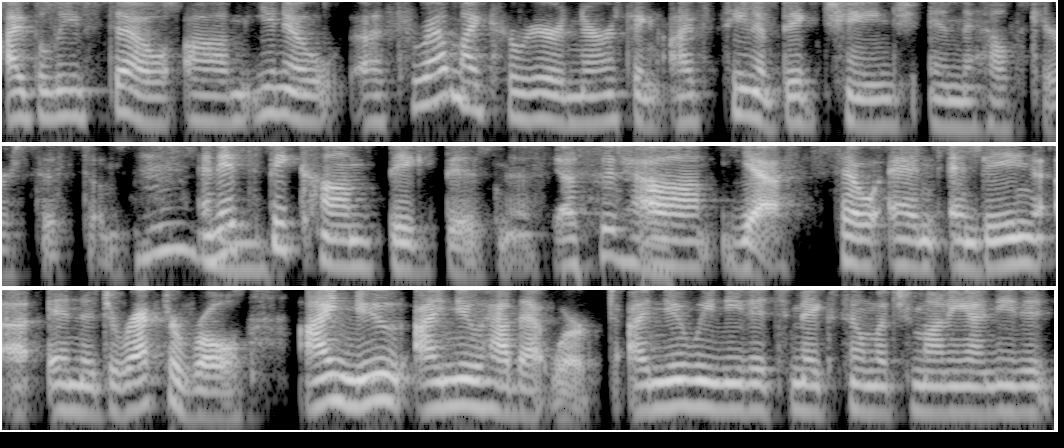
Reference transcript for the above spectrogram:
I believe so. Um, you know, uh, throughout my career in nursing, I've seen a big change in the healthcare system, mm-hmm. and it's mm-hmm. become big business. Yes, it has. Um, yes. So, and and being uh, in the director role, I knew I knew how that worked. I knew we needed to make so much money. I needed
